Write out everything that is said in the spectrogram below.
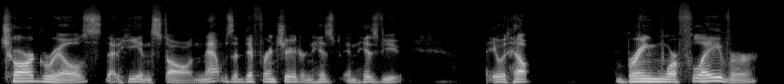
char grills that he installed, and that was a differentiator in his in his view. It would help bring more flavor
